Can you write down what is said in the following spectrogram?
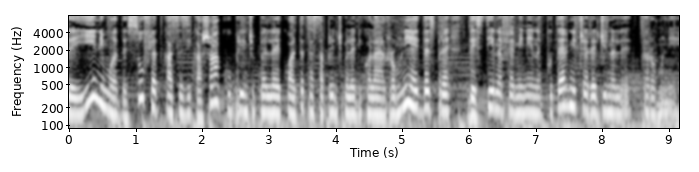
de inimă, de suflet, ca să zic așa, cu principele, cu alteța sa principele Nicolae al României, despre destine feminine puternice, reginele României.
